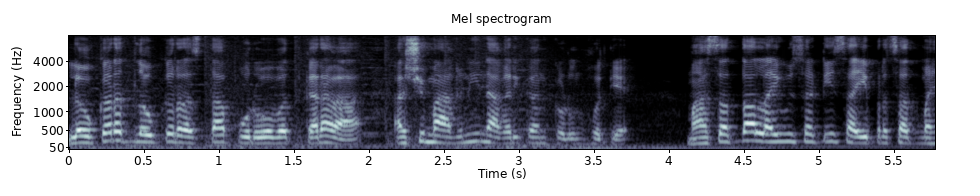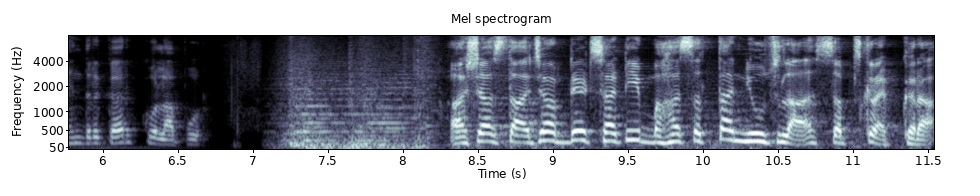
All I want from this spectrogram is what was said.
लवकरात लवकर रस्ता पूर्ववत करावा अशी मागणी नागरिकांकडून होतीये. महासत्ता लाईव्हसाठी साईप्रसाद महेंद्रकर कोल्हापूर. अशाच ताज्या अपडेटसाठी महासत्ता न्यूजला सबस्क्राईब करा.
